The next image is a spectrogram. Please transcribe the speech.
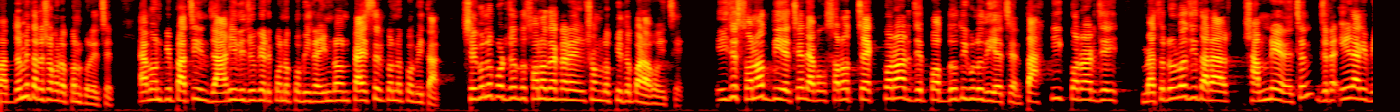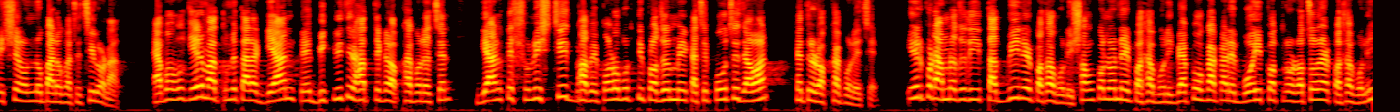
মাধ্যমে তারা সংরক্ষণ করেছেন এমনকি প্রাচীন জাহিলি যুগের কোনো কবিতা, ইমরান কাইসের কোনো কবিতা, সেগুলো পর্যন্ত সনদ আকারে সংরক্ষিত করা হয়েছে। এই যে সনদ দিয়েছেন এবং সনদ চেক করার যে পদ্ধতিগুলো দিয়েছেন তাহকিক করার যে মেথোডোলজি তারা সামনে এনেছেন, যেটা এর আগে বিশ্বের অন্য কারও কাছে ছিল না। এবং এর মাধ্যমে তারা জ্ঞানকে বিকৃতির হাত থেকে রক্ষা করেছেন। জ্ঞানকে সুনিশ্চিতভাবে পরবর্তী প্রজন্মের কাছে পৌঁছে যাওয়ার ক্ষেত্রে রক্ষা করেছে। এরপর আমরা যদি তাদবিনের কথা বলি, সংকলনের কথা বলি, ব্যাপক আকারে বইপত্র রচনার কথা বলি,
